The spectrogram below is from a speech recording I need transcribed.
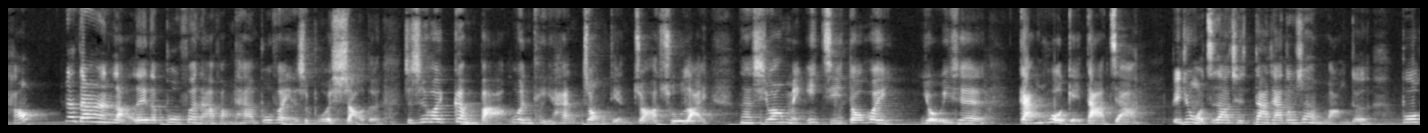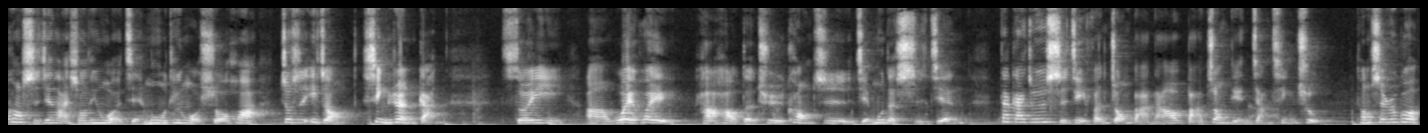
好，那当然，老类的部分啊，访谈部分也是不会少的，只是会更把问题和重点抓出来。那希望每一集都会有一些。干货给大家，毕竟我知道，其实大家都是很忙的，播控时间来收听我的节目，听我说话，就是一种信任感。所以，啊，我也会好好的去控制节目的时间，大概就是十几分钟吧，然后把重点讲清楚。同时，如果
